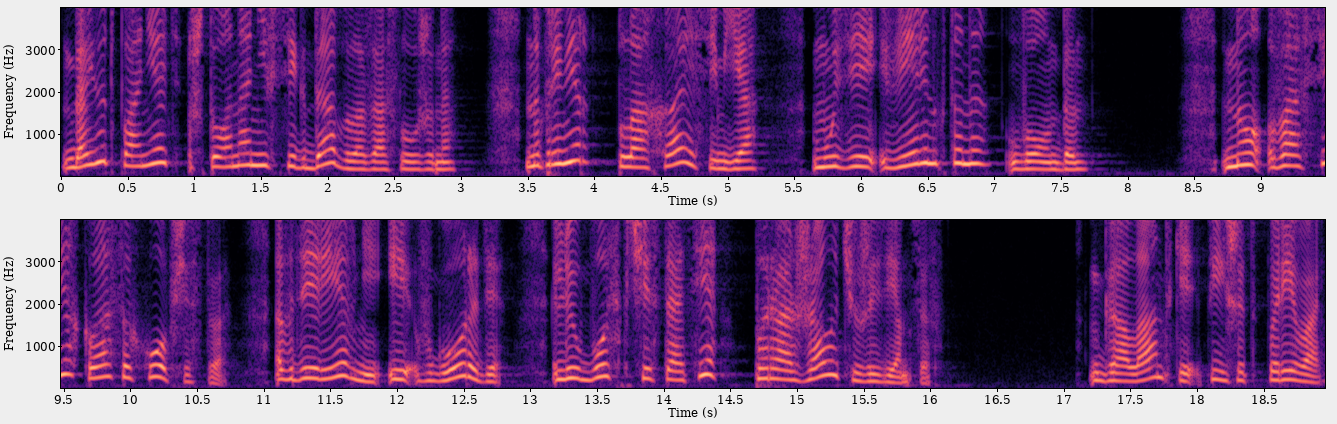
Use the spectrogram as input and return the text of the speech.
дают понять, что она не всегда была заслужена. Например, «Плохая семья», музей Веллингтона, Лондон. Но во всех классах общества, в деревне и в городе, любовь к чистоте поражала чужеземцев. Голландки, пишет Париваль,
